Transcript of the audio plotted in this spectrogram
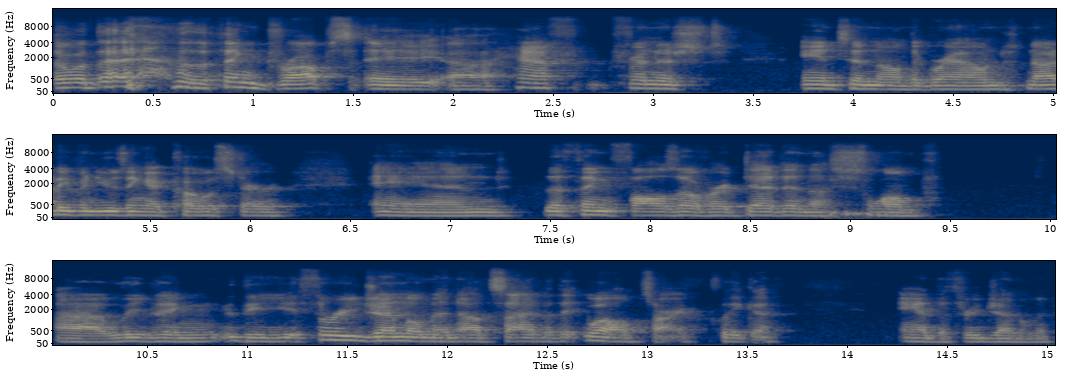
so with that, the thing drops a uh, half finished Anton on the ground, not even using a coaster, and the thing falls over dead in a slump, uh, leaving the three gentlemen outside of the well, sorry, Klika, and the three gentlemen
